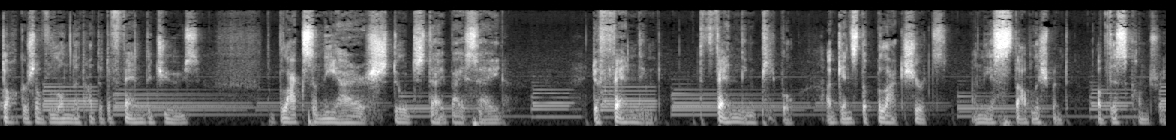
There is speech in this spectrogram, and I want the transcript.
dockers of London, had to defend the Jews. The blacks and the Irish stood side by side, defending defending people against the black shirts and the establishment of this country,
